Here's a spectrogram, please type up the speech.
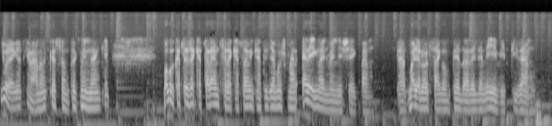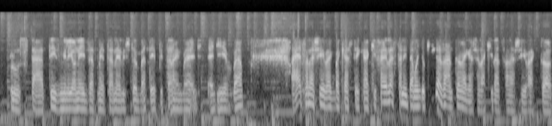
Jó reggelt kívánok, köszöntök mindenkit. Magukat ezeket a rendszereket, amiket ugye most már elég nagy mennyiségben, tehát Magyarországon például egy évi 10 plusz, tehát 10 millió négyzetméternél is többet építenek be egy, egy évben a 70-es években kezdték el kifejleszteni, de mondjuk igazán tömegesen a 90-es évektől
